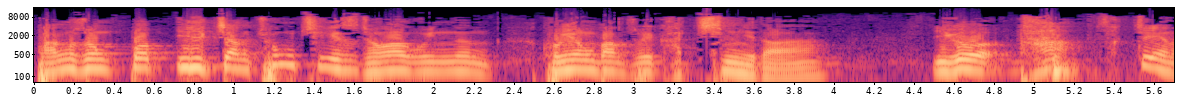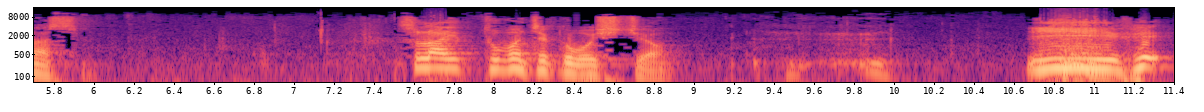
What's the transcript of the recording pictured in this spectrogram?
방송법 1장 총칙에서 정하고 있는 공영방송의 가치입니다. 이거 다 삭제해놨습니다. 슬라이드 두 번째 거 보시죠. 이 회-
